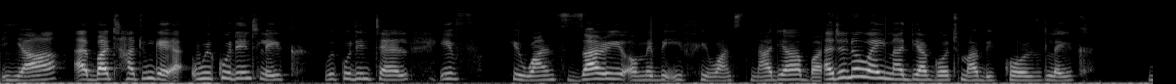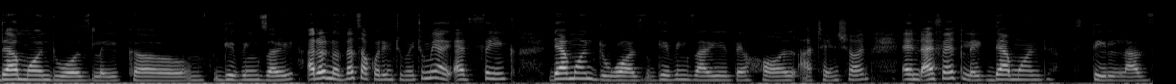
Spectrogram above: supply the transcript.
Yeah. Uh, but hatunge we couldn't like we couldn't tell if he wants Zari or maybe if he wants Nadia. But I don't know why Nadia got mad because like Diamond was like um, giving Zari. I don't know. That's according to me. To me, I, I think Diamond was giving Zari the whole attention, and I felt like Diamond still loves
